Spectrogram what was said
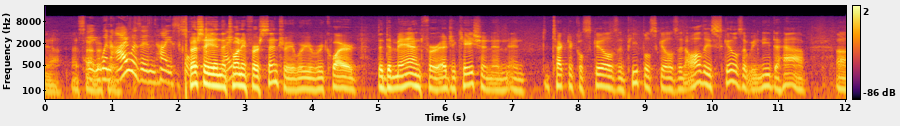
Yeah, that's not when okay. I was in high school. Especially in the right? 21st century where you're required the demand for education and, and technical skills and people skills and all these skills that we need to have uh,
